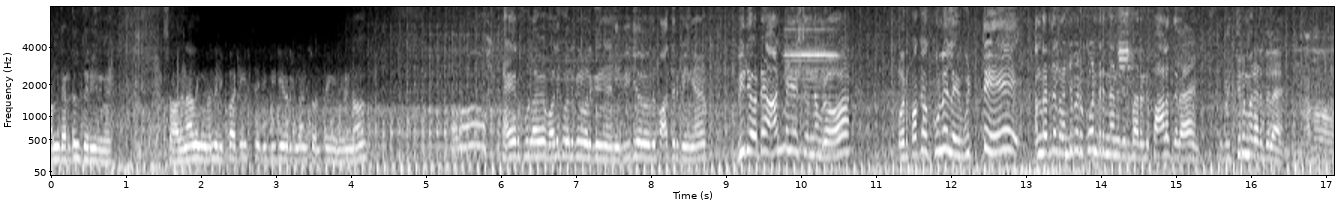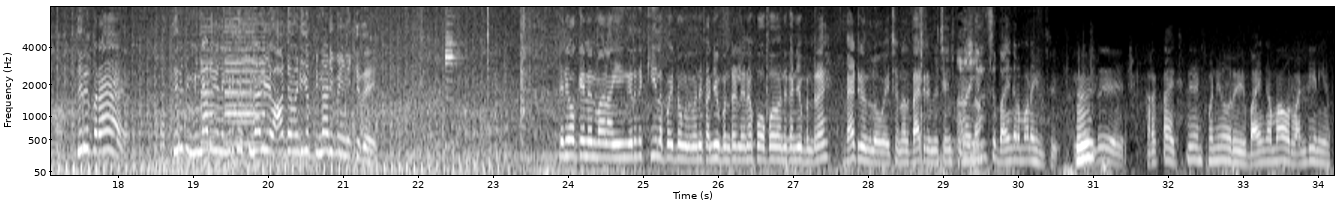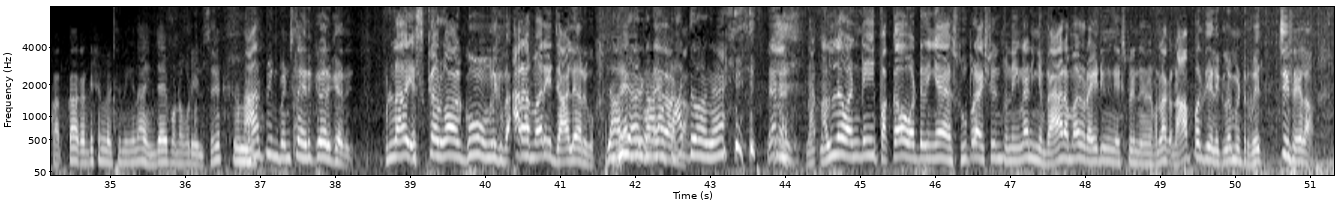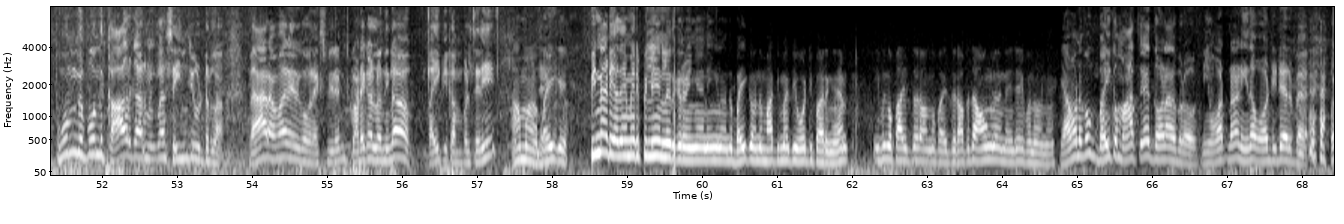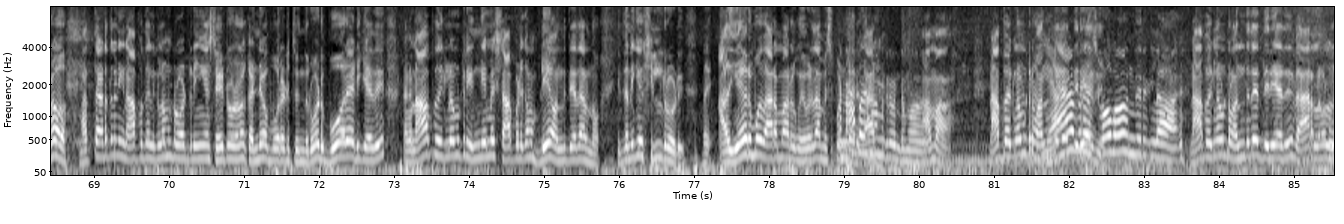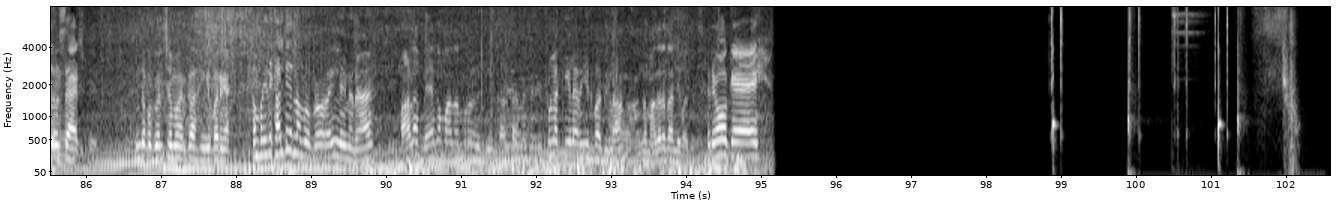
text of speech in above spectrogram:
அந்த இடத்துல தெரியுதுங்க. ஸோ அதனால் இங்கே வந்து நிப்பாட்டி சரி வீடியோ எடுக்கலாம்னு சொல்லிட்டு இங்கே நின்னா டயர் ஃபுல்லாகவே வழுக்கு வழுக்குன்னு வழுக்குங்க. நீ வீடியோவில் வந்து பார்த்துருப்பீங்க. வீடியோ டைம் ஆன் பண்ணி வச்சுட்டு இருந்தேன் ப்ரோ ஒரு பக்கம் குளிரில் விட்டு அந்த இடத்துல ரெண்டு பேரும் உட்காந்துருந்தாங்க தெரியுமா? ரெண்டு பாலத்தில். இப்படி திரும்புற இடத்துல. ஆமாம் ஆமாம் திருப்புறேன். திருப்பி முன்னாடி இருக்கு பின்னாடி ஆட்டோமேட்டிக்காக பின்னாடி போய் நிற்குது சரி ஓகே நண்பா. நாங்கள் இங்கேருந்து கீழே போயிட்டு உங்களுக்கு வந்து கன்யூ பண்ணுறேன் இல்லைன்னா போக வந்து கன்யூ பண்ணுறேன் பேட்டரி வந்து லோ ஆயிடுச்சு. அதனால பேட்டரி வந்து சேஞ்ச் பண்ணலாம் ஹில்ஸ் பயங்கரமான ஹில்ஸ் வந்து கரெக்டா எக்ஸ்பீரியன்ஸ் பண்ணி ஒரு பயங்கரமா ஒரு வண்டியை நீங்க பக்கா கண்டிஷன்ல வச்சிருந்தீங்கன்னா என்ஜாய் பண்ணக்கூடிய ஹில்ஸ் ஆர்பின் பென்ஸ்ல இருக்கவே இருக்காது. ஃபுல்லா எஸ்கர்வா இருக்கும். உங்களுக்கு வேற மாதிரி ஜாலியா இருக்கும். ஜாலியாக Break இருக்கு தொடவே ஆனால் வேண்டாம். பார்த்து வாங்க நல்ல வண்டி பக்காவா ஓட்டுவீங்க. சூப்பரா எக்ஸ்பீரியன்ஸ் சொன்னீங்கன்னா நீங்க வேற மாதிரி ஒரு ரைடிங் எக்ஸ்பீரியன்ஸ் பண்ணலாம். நாற்பத்தி ஏழு கிலோமீட்டர் வச்சு செய்யலாம். பூந்து பூந்து கார் காரனுக்குலாம் செஞ்சு விட்டுறலாம். வேற மாதிரி இருக்கும் ஒரு எக்ஸ்பீரியன்ஸ் கொடைக்கானல் வந்தீங்கன்னா பைக்கு கம்பல்சரி ஆமாம் பைக்கு பின்னாடி அதே மாதிரி பில்லியனில் இருக்கிறவங்க நீங்களும் வந்து பைக்கை வந்து மாற்றி மாற்றி ஓட்டி பாருங்க. இவங்க பாதி தூரம் அவங்க பாதி தூரம். அப்போ தான் அவங்களும் வந்து என்ஜாய் பண்ணுவாங்க. எவனுக்கும் பைக்கை மாற்றவே தோணாது ப்ரோ நீ ஓட்டினா நீ தான் ஓட்டிகிட்டே இருப்ப. ப்ரோ மற்ற இடத்துல நீங்கள் நாற்பத்தேழு கிலோமீட்டர் ஓட்டுறீங்க ஸ்ட்ரெயிட் ரோடெல்லாம் கண்டிப்பாக போர் அடிச்சு இந்த ரோடு போரே அடிக்காது. நாங்கள் நாற்பது கிலோமீட்டர் எங்கேயுமே ஸ்டாப் எடுக்காம அப்படியே வந்துட்டே தான் இருந்தோம். இத்தனைக்கும் ஹில் ரோடு அது ஏறும்போது வேற மாதிரி இருக்கும். இவர் தான் மிஸ் பண்ணாரு ஆமாம் நாற்பது கிலோமீட்டர் வந்ததே தெரியாது. ஸ்லோவாக வந்துருக்கலாம் நாற்பது கிலோமீட்டர் வந்ததே தெரியாது வேற லெவலில் சார் இந்த பக்கம் வெளிச்சமா இருக்கா? இங்கே பாருங்க. நம்ம இதை கழட்டிடலாமா ப்ரோ ரயில் லைனரை மழை வேகமாக தான் ப்ரோ இருக்கு கரெக்டாக ஃபுல்லாக கீழே இறங்கிட்டு பார்த்துக்கலாம் அங்கே மதுரை தாண்டி பார்த்து சரி ஓகே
